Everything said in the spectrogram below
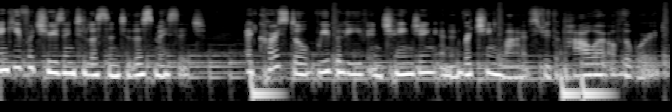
Thank you for choosing to listen to this message. At Coastal, we believe in changing and enriching lives through the power of the Word.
